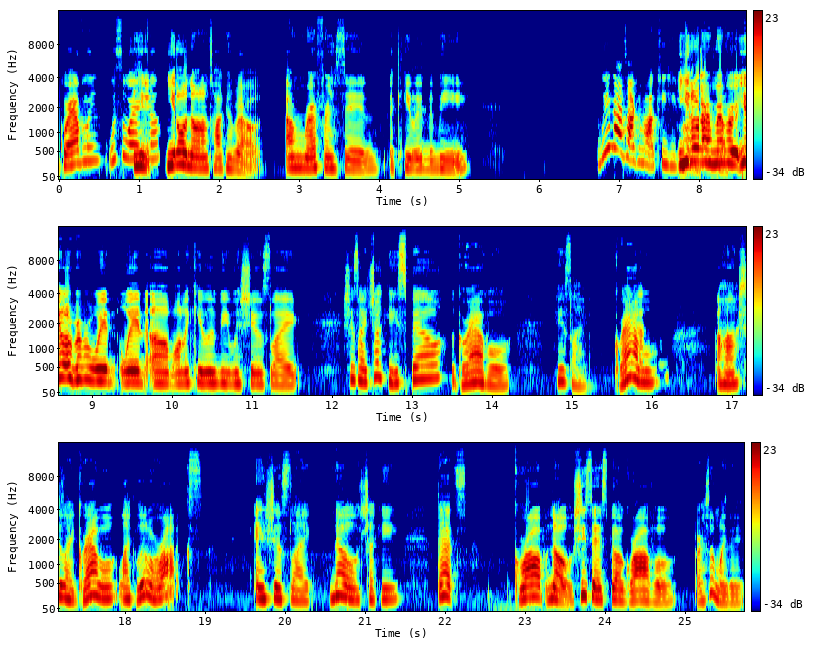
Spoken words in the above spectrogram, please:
Graveling. What's the word? You You, know? you don't know what I'm talking about. I'm referencing Akeelah and the Bee. We're not talking about Keke. You don't Palmer. remember you don't remember when when um on Akeelah and the Bee when she was like she was like, Chucky, spell gravel. He's like, Gravel? Uh-huh. She's like, Gravel, like little rocks. And she's like, No, Chucky, that's gravel. No, she said spell gravel or something like that.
